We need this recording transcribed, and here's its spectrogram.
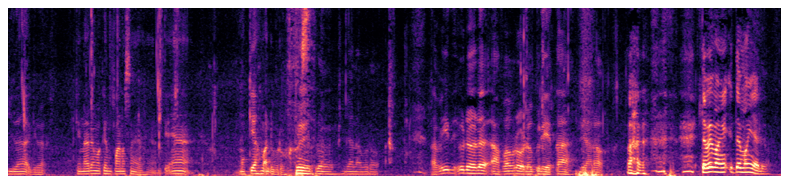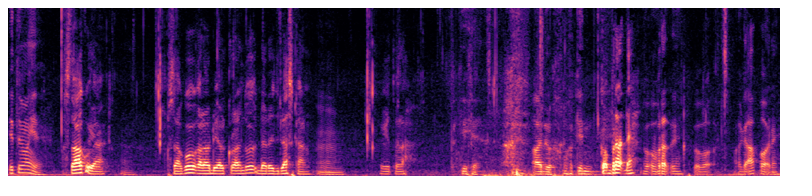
Gila, gila. Kinarnya makin panasnya ya. Kayaknya mau kiamat Bro. Wih bro, jangan bro Tapi udah udah apa, Bro? Udah kudeta di Arab. Tapi emang itu emang ya loh Itu emang ya? Setahu aku ya Setahu aku kalau di Al-Quran tuh udah dijelaskan Hmm. Gitu lah Iya. Aduh, makin Kok berat ya? kok berat nih. Kok, kok agak apa nih?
